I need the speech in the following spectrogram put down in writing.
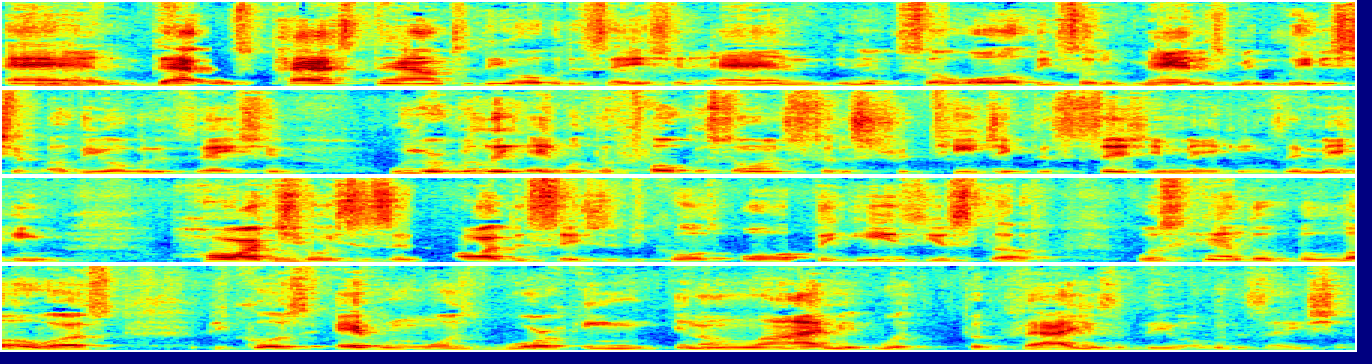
and mm. that was passed down to the organization. And you know, so all of the sort of management leadership of the organization, we were really able to focus on sort of strategic decision makings and making hard mm. choices and hard decisions because all the easier stuff was handled below us because everyone was working in alignment with the values of the organization.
